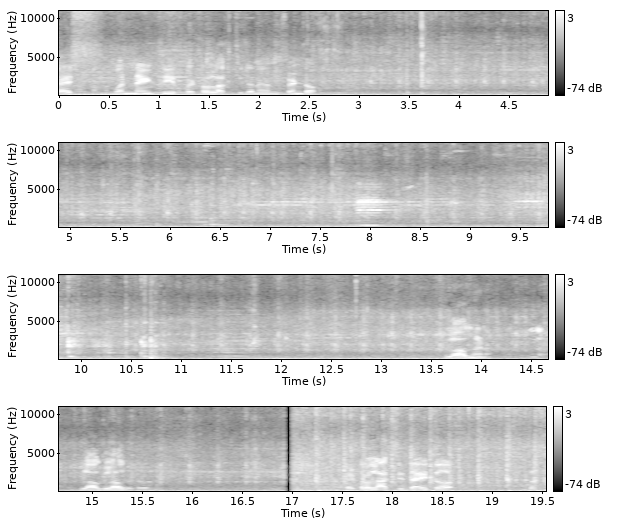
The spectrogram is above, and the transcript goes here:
ಗೈಸ್ ಒನ್ ನೈಂಟಿ ಪೆಟ್ರೋಲ್ ಹಾಕ್ತಿದ್ದಾನೆ ನನ್ನ ಫ್ರೆಂಡು ಲಾಗ್ ಅಣ್ಣ. ಲಾಗ್ ಲಾಗ್ ಪೆಟ್ರೋಲ್ ಹಾಕ್ಸಿದ್ದಾಯ್ತು. ಬಸ್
